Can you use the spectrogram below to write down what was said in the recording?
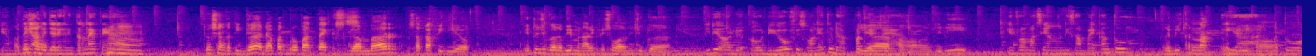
yang penting terus ada yang- jaringan internet ya Mm-mm. Terus yang ketiga dapat berupa teks gambar serta video itu juga lebih menarik visualnya juga Iya, jadi audio, audio visualnya tuh dapat Iya, gitu ya heeh. jadi informasi yang disampaikan tuh lebih kena lebih iya heeh. betul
